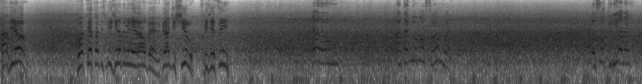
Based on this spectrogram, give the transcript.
Savio, pode ser sua despedida do Mineirão, velho. Grande estilo, despedir assim. Cara, eu até me emociono, velho. Eu só queria, né?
